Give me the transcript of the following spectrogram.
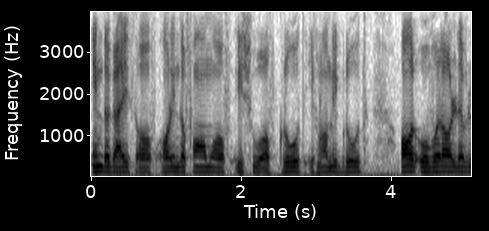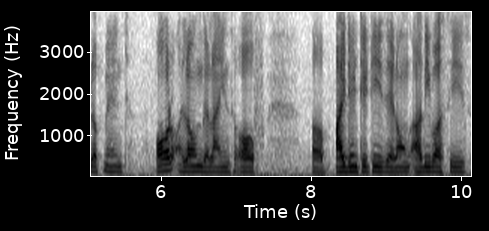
in the guise of or in the form of issue of growth, economic growth or overall development or along the lines of uh, identities along Adivasis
